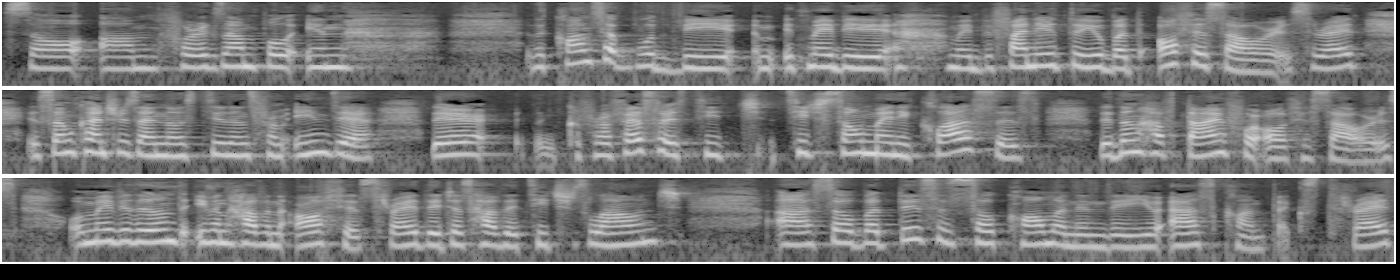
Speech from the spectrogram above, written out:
So, um, for example, in the concept would be it may be maybe funny to you, but office hours, right? In some countries, I know students from India, their professors teach teach so many classes they don't have time for office hours, or maybe they don't even have an office, right? They just have the teachers' lounge. Uh, so, but this is so common in the U.S. context, right?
